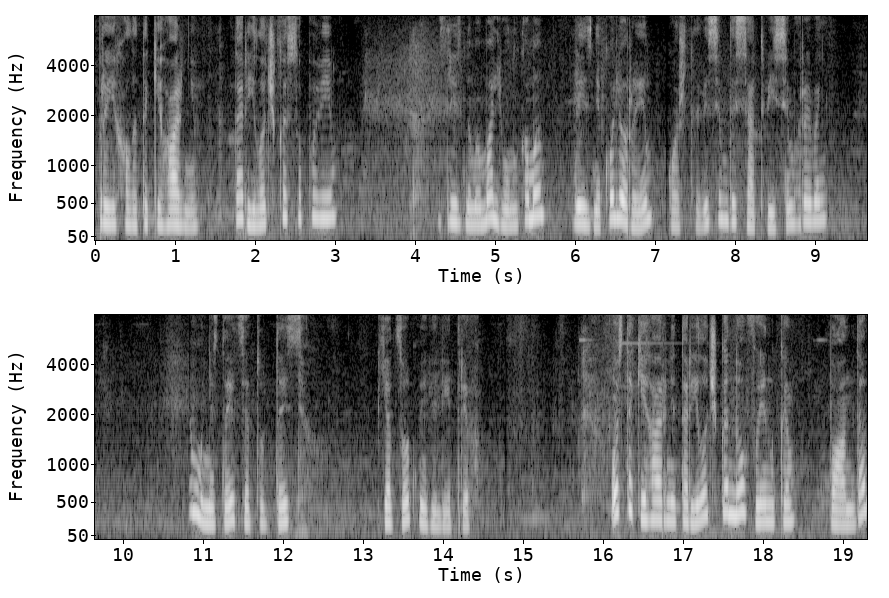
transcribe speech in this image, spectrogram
приїхали такі гарні тарілочки сопові з різними малюнками, різні кольори. Коштує 88 гривень. І, мені здається, тут десь 500 мл. Ось такі гарні тарілочки, новинки. Панда,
